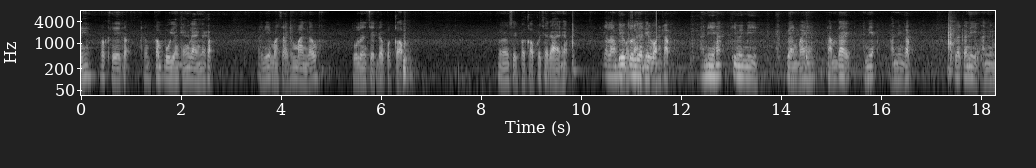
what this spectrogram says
นี่โอเคครับทำกำปูยังแข็งแรงนะครับ อันนี้มาใส่น้ำมันแล้ว ตัวเรือนเสร็จแล้วประกอบเมื่อเสร็จประกอบก็ใช้ได้นะ กำลังบิ้วตัวเรือนอยู่นะครับ อันนี้ฮะที่ไม่มีแบ่งไปทำได้ อันเนี้ยอันหนึ่งครับ แล้วก็นี่อันหนึ่ง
